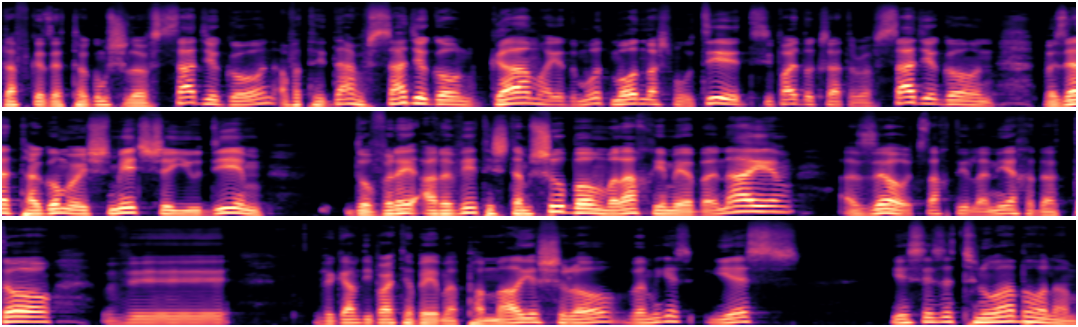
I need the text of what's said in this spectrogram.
דווקא זה תרגום של רב סעדיה גאון, אבל תדע, רב סעדיה גאון גם היה דמות מאוד משמעותית, סיפרתי לו קצת על רב סעדיה גאון, וזה התרגום הרשמית שיהודים דוברי ערבית השתמשו בו במהלך ימי הביניים, אז זהו, הצלחתי להניח את דעתו, ו... וגם דיברתי הרבה עם הפמליה שלו, ויש יש, יש איזו תנועה בעולם.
